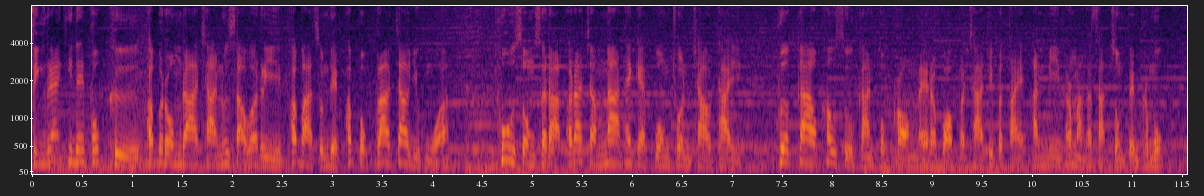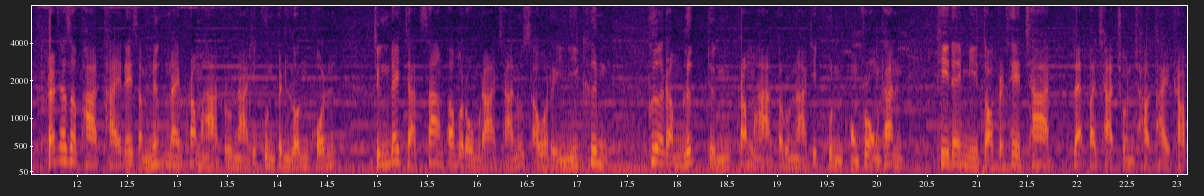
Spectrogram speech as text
สิ่งแรกที่ได้พบคือ พระบรมราชานุสาวรีย์พระบาทสมเด็จพระปกเกล้าเจ้าอยู่หัว ผู้ทรงสละพระราชอำนาจให้แก่ปวงชนชาวไทย เพื่อก้าวเข้าสู่การปกครองในระบอบประชาธิปไตยอันมีพระมหากษัตริย์ทรงเป็นประมุขรัฐสภาไทยได้สำนึกในพระมหากรุณาธิคุณเป็นล้นพ้น จึงได้จัดสร้างพระบรมราชานุสาวรีย์นี้ขึ้น เพื่อรำลึกถึงพระมหากรุณาธิคุณของพระองค์ท่าน ที่ได้มีต่อประเทศชาติ และประชาชนชาวไทยครับ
